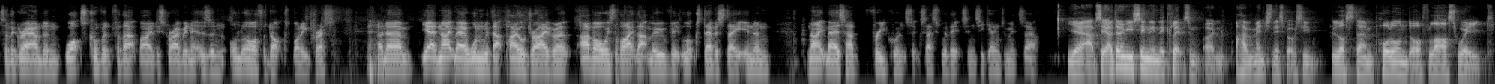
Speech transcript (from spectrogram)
to the ground. And Watts covered for that by describing it as an unorthodox body press and um, yeah, Nightmare won with that pile driver. I've always liked that move. It looks devastating, and Nightmare's had frequent success with it since he came to Mid South. Yeah, absolutely. I don't know if you've seen it in the clips, and uh, I haven't mentioned this, but obviously lost um, Paul Orndorff last week,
